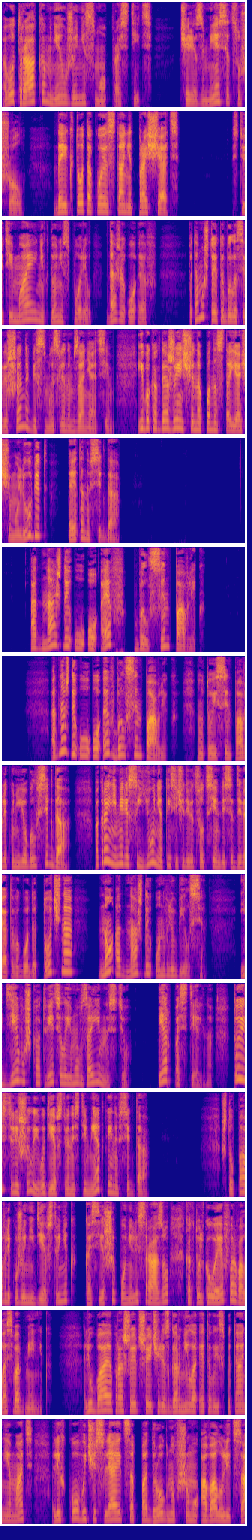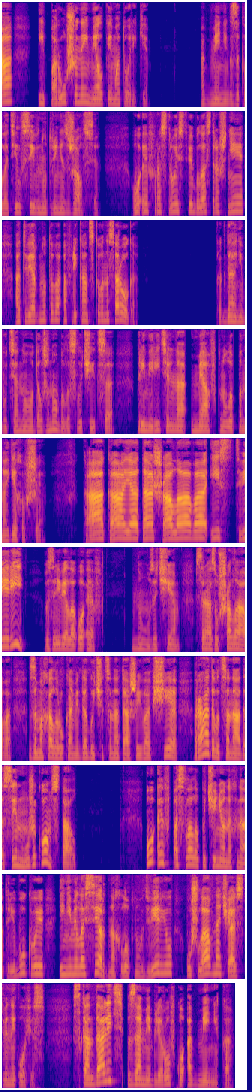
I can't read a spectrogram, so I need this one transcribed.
А вот рака мне уже не смог простить. Через месяц ушел. Да и кто такое станет прощать? С тетей Майей никто не спорил, даже ОФ потому что это было совершенно бессмысленным занятием, ибо когда женщина по-настоящему любит, это навсегда. Однажды у ОФ был сын Павлик. Однажды у ОФ был сын Павлик. Ну, то есть сын Павлик у нее был всегда. По крайней мере, с июня 1979 года точно, но однажды он влюбился и девушка ответила ему взаимностью, пер постельно, то есть лишила его девственности метко и навсегда. Что Павлик уже не девственник, кассирши поняли сразу, как только УЭФ ворвалась в обменник. Любая прошедшая через горнило этого испытания мать легко вычисляется по дрогнувшему овалу лица и порушенной мелкой моторике. Обменник заколотился и внутренне сжался. ОФ в расстройстве была страшнее отвергнутого африканского носорога. Когда-нибудь оно должно было случиться, примирительно мявкнула понаехавшая. «Какая-то шалава из Твери!» — взревела ОФ. «Ну, зачем? Сразу шалава!» — замахала руками добытчица Наташа. «И вообще, радоваться надо, сын мужиком стал!» ОФ послала подчиненных на три буквы и, немилосердно хлопнув дверью, ушла в начальственный офис. Скандалить за меблировку обменника.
